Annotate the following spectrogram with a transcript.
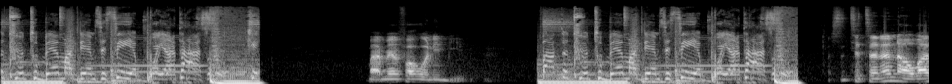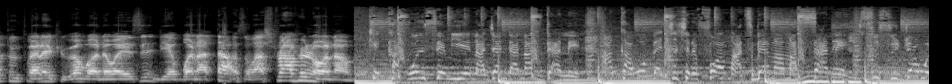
to to bear my damn say say boy ataso my man for honey bee. About to to bear my damn say say boy ataso tetene na ɔba tuntun ara atwi bɛ bɔ na wɔyɛ sɛ deɛ bɔ na taa so wastrape na ɔnam keka wo nsɛm yie na agenda na dane anka wo bɛkyekyere format bɛma masane Susu wo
